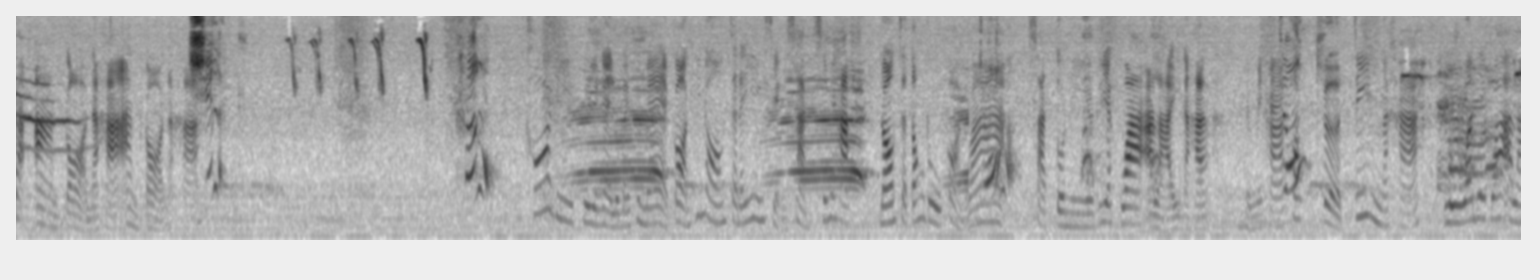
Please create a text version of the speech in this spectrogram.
จะอ่านก่อนนะคะ อ่านก่อนนะคะ chick, cow, ข้อดี คือยังไงรู้ไหมคุณแม่ ก่อนที่น้องจะได้ยินเสียงสัตว์ใช่ไหมคะน้องจะต้องรู้ก่อนว่าสัตว์ตัวนี้เรียกว่าอะไรนะคะ เห็นไหมคะพอเกิดจิ้มนะคะ รู้ว่าเรียกว่าอะไร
